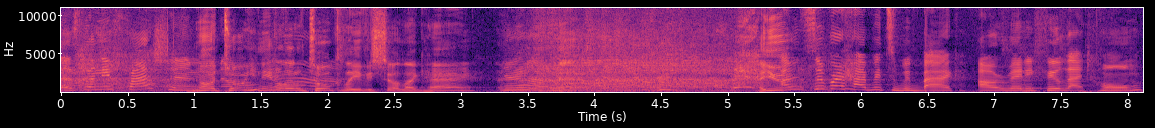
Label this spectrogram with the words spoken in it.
That's the new fashion. No, you toe, you need a little toe cleavage. So like, hey, Yeah. You? I'm super happy to be back. I already feel at home.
